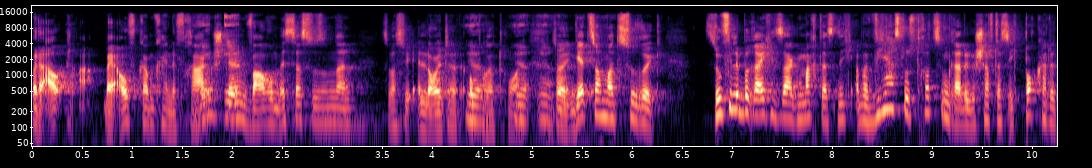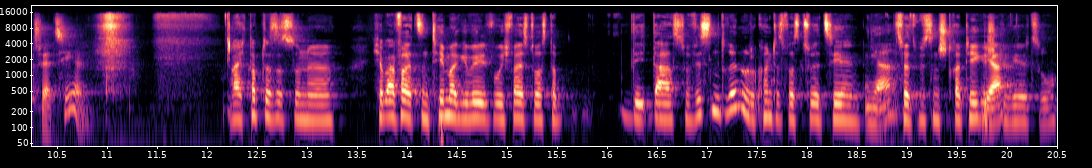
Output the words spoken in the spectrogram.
oder au, bei Aufgaben keine Fragen stellen, warum ist das so, sondern sowas wie erläutert Ja, Operatoren. So, jetzt nochmal zurück. So viele Bereiche sagen, mach das nicht, aber wie hast du es trotzdem gerade geschafft, dass ich Bock hatte zu erzählen? Ah, Ich glaube, das ist so eine. Ich habe einfach jetzt ein Thema gewählt, wo ich weiß, du hast da, da hast du Wissen drin oder du könntest was zu erzählen. Ja. Das war jetzt ein bisschen strategisch Ja. gewählt so.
